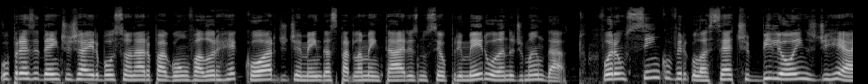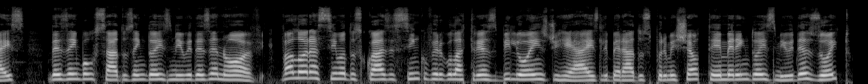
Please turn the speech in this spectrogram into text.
O presidente Jair Bolsonaro pagou um valor recorde de emendas parlamentares no seu primeiro ano de mandato. Foram 5,7 bilhões de reais desembolsados em 2019, valor acima dos quase 5,3 bilhões de reais liberados por Michel Temer em 2018,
